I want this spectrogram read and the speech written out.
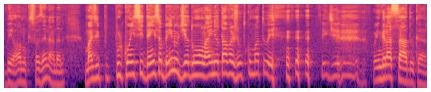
BO, não quis fazer nada, né? Mas e por- coincidência, bem no dia do online, eu tava junto com o Matuê. Entendi. foi engraçado, cara.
